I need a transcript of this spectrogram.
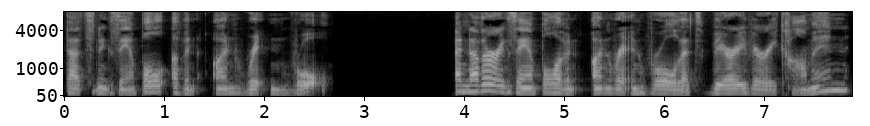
that's an example of an unwritten rule. Another example of an unwritten rule that's very, very common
